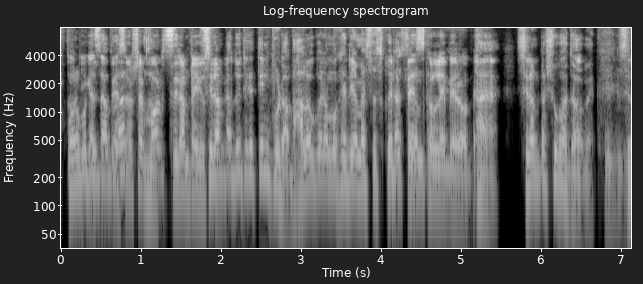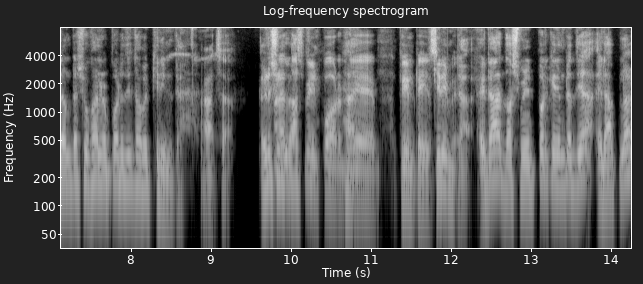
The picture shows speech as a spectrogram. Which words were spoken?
ভাই ঠিক পরবর্তীতে আছে ফেস আপনার ওয়াশের পর সিরামটা ইউজ সিরামটা দুই থেকে তিন ফুটা ভালো করে মুখে দিয়ে মেসেজ করে ফেস করলে বের হবে। হ্যাঁ সিরামটা শুকাতে হবে। হুম, হুম। সিরামটা শুকানোর পরে দিতে হবে ক্রিমটা। আচ্ছা। এটা শুধু 10 মিনিট পর। যে ক্রিমটা ইউজ ক্রিমটা। এটা দশ মিনিট পর ক্রিমটা দিয়া এটা আপনার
